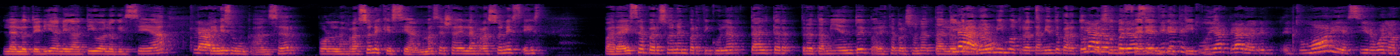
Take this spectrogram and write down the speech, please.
la lotería negativa o lo que sea, tenés un cáncer, por las razones que sean, más allá de las razones es para esa persona en particular tal tratamiento y para esta persona tal otra. No el mismo tratamiento para todos, claro, son pero diferentes se tiene que estudiar, claro, el, tumor y decir, bueno,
